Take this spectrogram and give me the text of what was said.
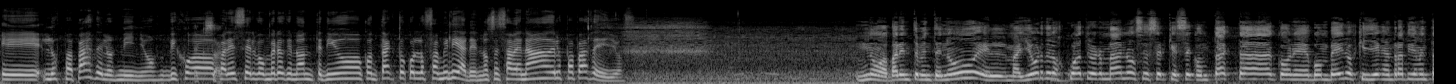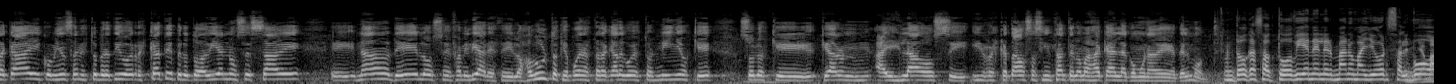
Eh, los papás de los niños, dijo, parece el bombero que no han tenido contacto con los familiares, no se sabe nada de los papás de ellos. No, aparentemente no. El mayor de los cuatro hermanos es el que se contacta con eh, bomberos que llegan rápidamente acá y comienzan este operativo de rescate, pero todavía no se sabe eh, nada de los eh, familiares, de los adultos que pueden estar a cargo de estos niños que son los que quedaron aislados y, rescatados hace instante nomás acá en la comuna de, del Monte. En todo caso, actuó bien el hermano mayor, salvó,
